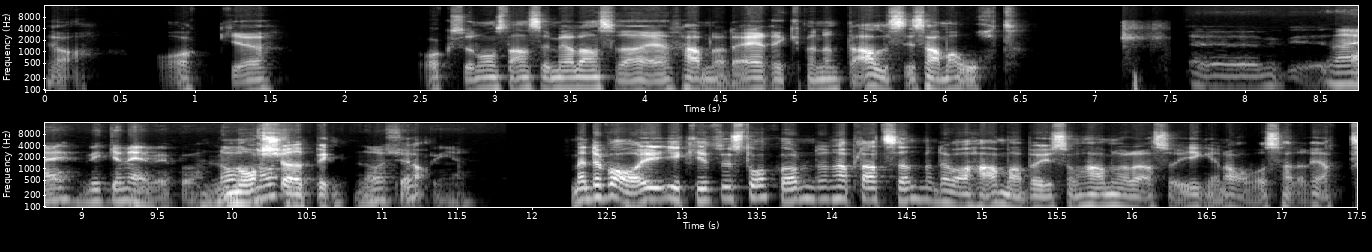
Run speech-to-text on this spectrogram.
Ja, och eh, också någonstans i Mellansverige hamnade Erik, men inte alls i samma ort. Eh, nej, vilken är vi på? Nor- Norrköping. Norrköping, ja. Men det var, gick ju till Stockholm den här platsen, men det var Hammarby som hamnade där så ingen av oss hade rätt.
